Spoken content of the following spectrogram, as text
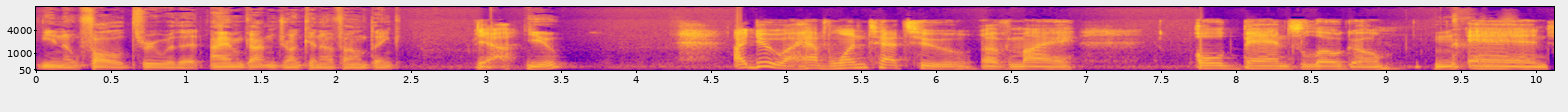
you know followed through with it. I haven't gotten drunk enough. I don't think. Yeah. You? I do. I have one tattoo of my old band's logo. And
